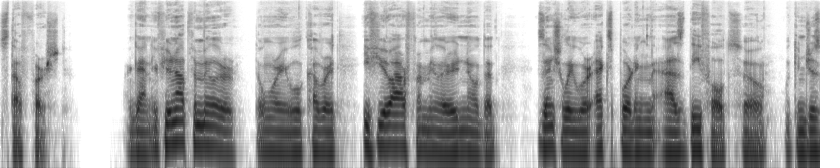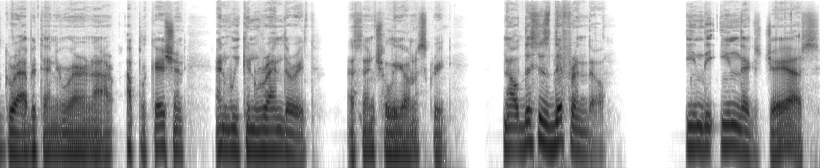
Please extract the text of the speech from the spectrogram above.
stuff first. Again, if you're not familiar, don't worry, we'll cover it. If you are familiar, you know that essentially we're exporting as default, so we can just grab it anywhere in our application and we can render it essentially on the screen. Now, this is different though. In the index.js,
